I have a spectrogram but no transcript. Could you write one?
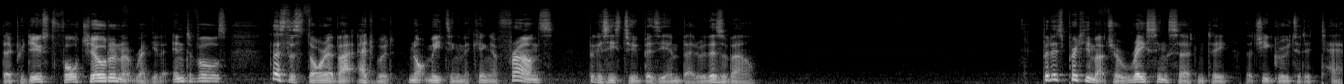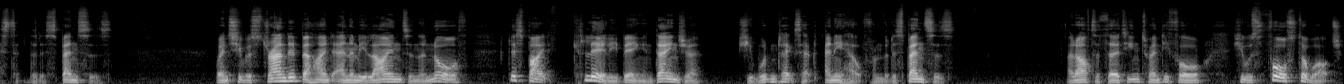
They produced four children at regular intervals. There's the story about Edward not meeting the King of France because he's too busy in bed with Isabel. But it's pretty much a racing certainty that she grew to detest the Despensers when she was stranded behind enemy lines in the north, despite clearly being in danger, she wouldn't accept any help from the Despensers. And after 1324, she was forced to watch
